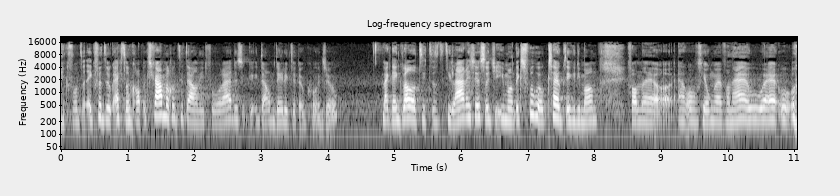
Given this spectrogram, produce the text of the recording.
Ik, vond, ik vind het ook echt wel grappig. Ik schaam me er ook totaal niet voor. Hè? Dus ik, daarom deel ik dit ook gewoon zo. Maar ik denk wel dat het, hilarisch is dat je iemand. Ik vroeg ook, ik zei ook tegen die man van of jongen van hè, hoe,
